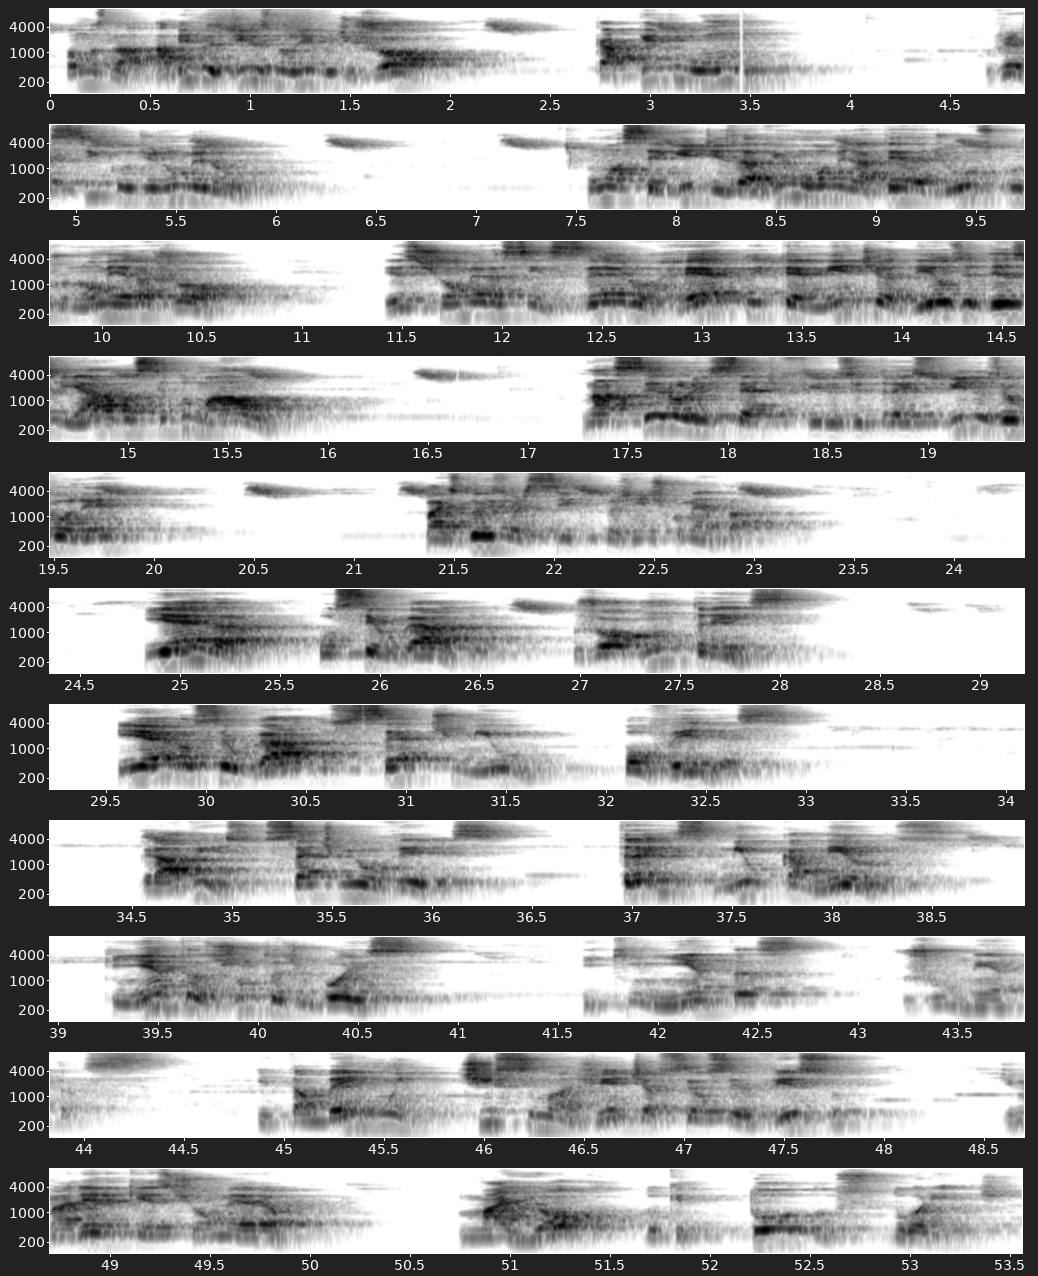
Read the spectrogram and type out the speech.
Vamos lá. A Bíblia diz no livro de Jó, capítulo 1, versículo de número 1 a seguir, diz: Havia um homem na terra de Uz cujo nome era Jó. Este homem era sincero, reto e temente a Deus e desviava-se do mal. Nasceram-lhe sete filhos e três filhos, eu vou ler mais dois versículos para a gente comentar. E era o seu gado, Jó 1,3. E era o seu gado sete mil ovelhas. Grave isso, sete mil ovelhas, três mil camelos, quinhentas juntas de bois e quinhentas jumentas. E também muitíssima gente a seu serviço, de maneira que este homem era maior do que todos do Oriente.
